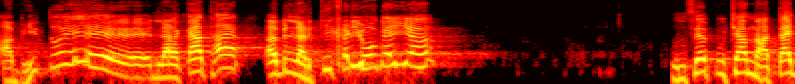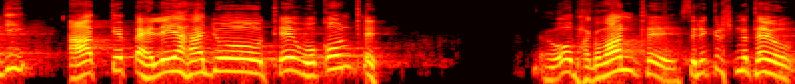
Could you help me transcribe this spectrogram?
अभी तो ये लड़का था, अब लड़की खड़ी हो गई यहाँ उनसे पूछा माता जी आपके पहले यहाँ जो थे, वो कौन थे? वो भगवान थे श्री कृष्ण थे वो।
